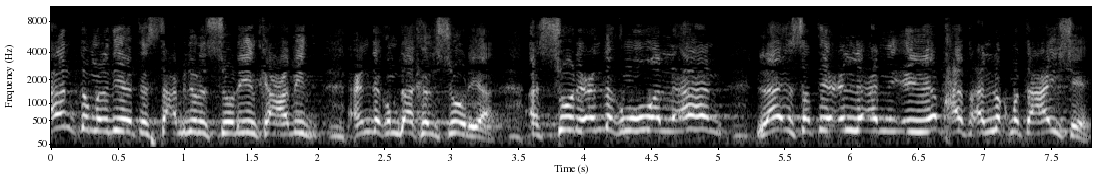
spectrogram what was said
أنتم الذين تستعبدون السوريين كعبيد عندكم داخل سوريا. السوري عندكم هو الآن لا يستطيع إلا أن يبحث عن لقمة عيشه.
